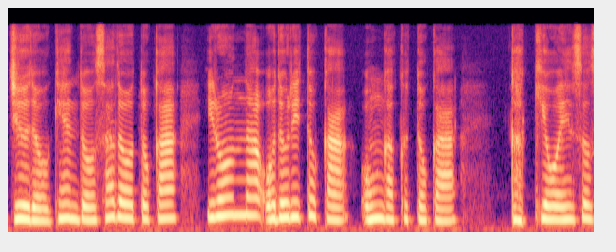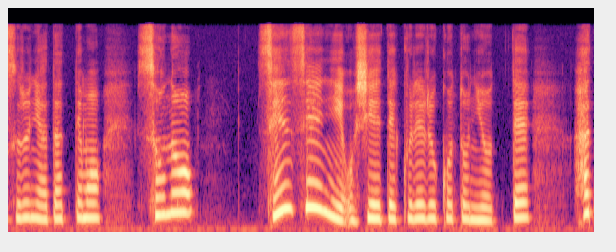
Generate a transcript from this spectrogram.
柔道剣道茶道とかいろんな踊りとか音楽とか楽器を演奏するにあたってもその先生に教えてくれることによってはっ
